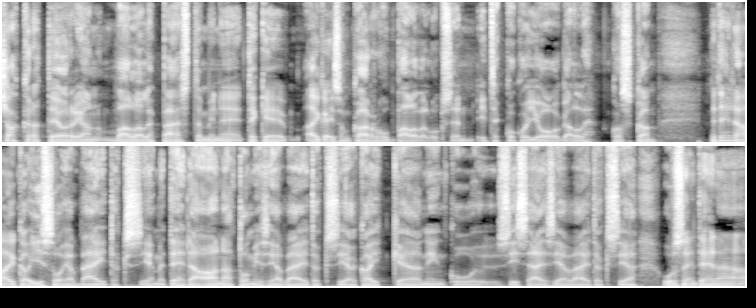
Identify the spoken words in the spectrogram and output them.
chakrateorian vallalle päästäminen tekee aika ison karhun palveluksen itse koko joogalle, koska me tehdään aika isoja väitöksiä, me tehdään anatomisia väitöksiä, kaikkea niin kuin sisäisiä väitöksiä. Usein tehdään,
